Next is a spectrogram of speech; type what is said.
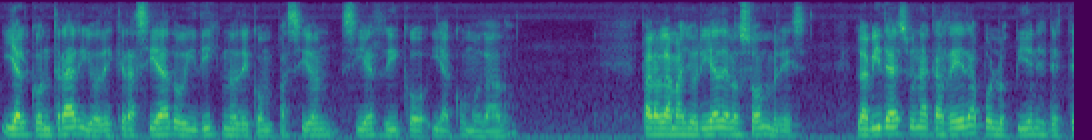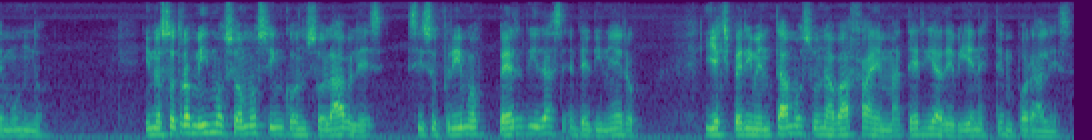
y al contrario desgraciado y digno de compasión si es rico y acomodado? Para la mayoría de los hombres, la vida es una carrera por los bienes de este mundo, y nosotros mismos somos inconsolables si sufrimos pérdidas de dinero, y experimentamos una baja en materia de bienes temporales.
